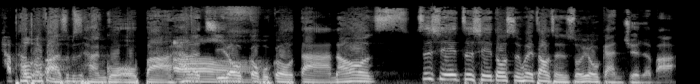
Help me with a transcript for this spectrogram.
他他头发是不是韩国欧巴？他的肌肉够不够大？然后这些这些都是会造成所有感觉的吧？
